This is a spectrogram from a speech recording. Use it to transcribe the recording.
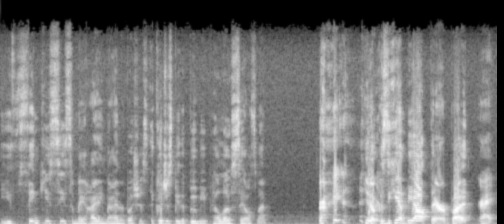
you think you see somebody hiding behind the bushes, it could just be the booby pillow salesman. Right? You know, because he can't be out there, but right.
